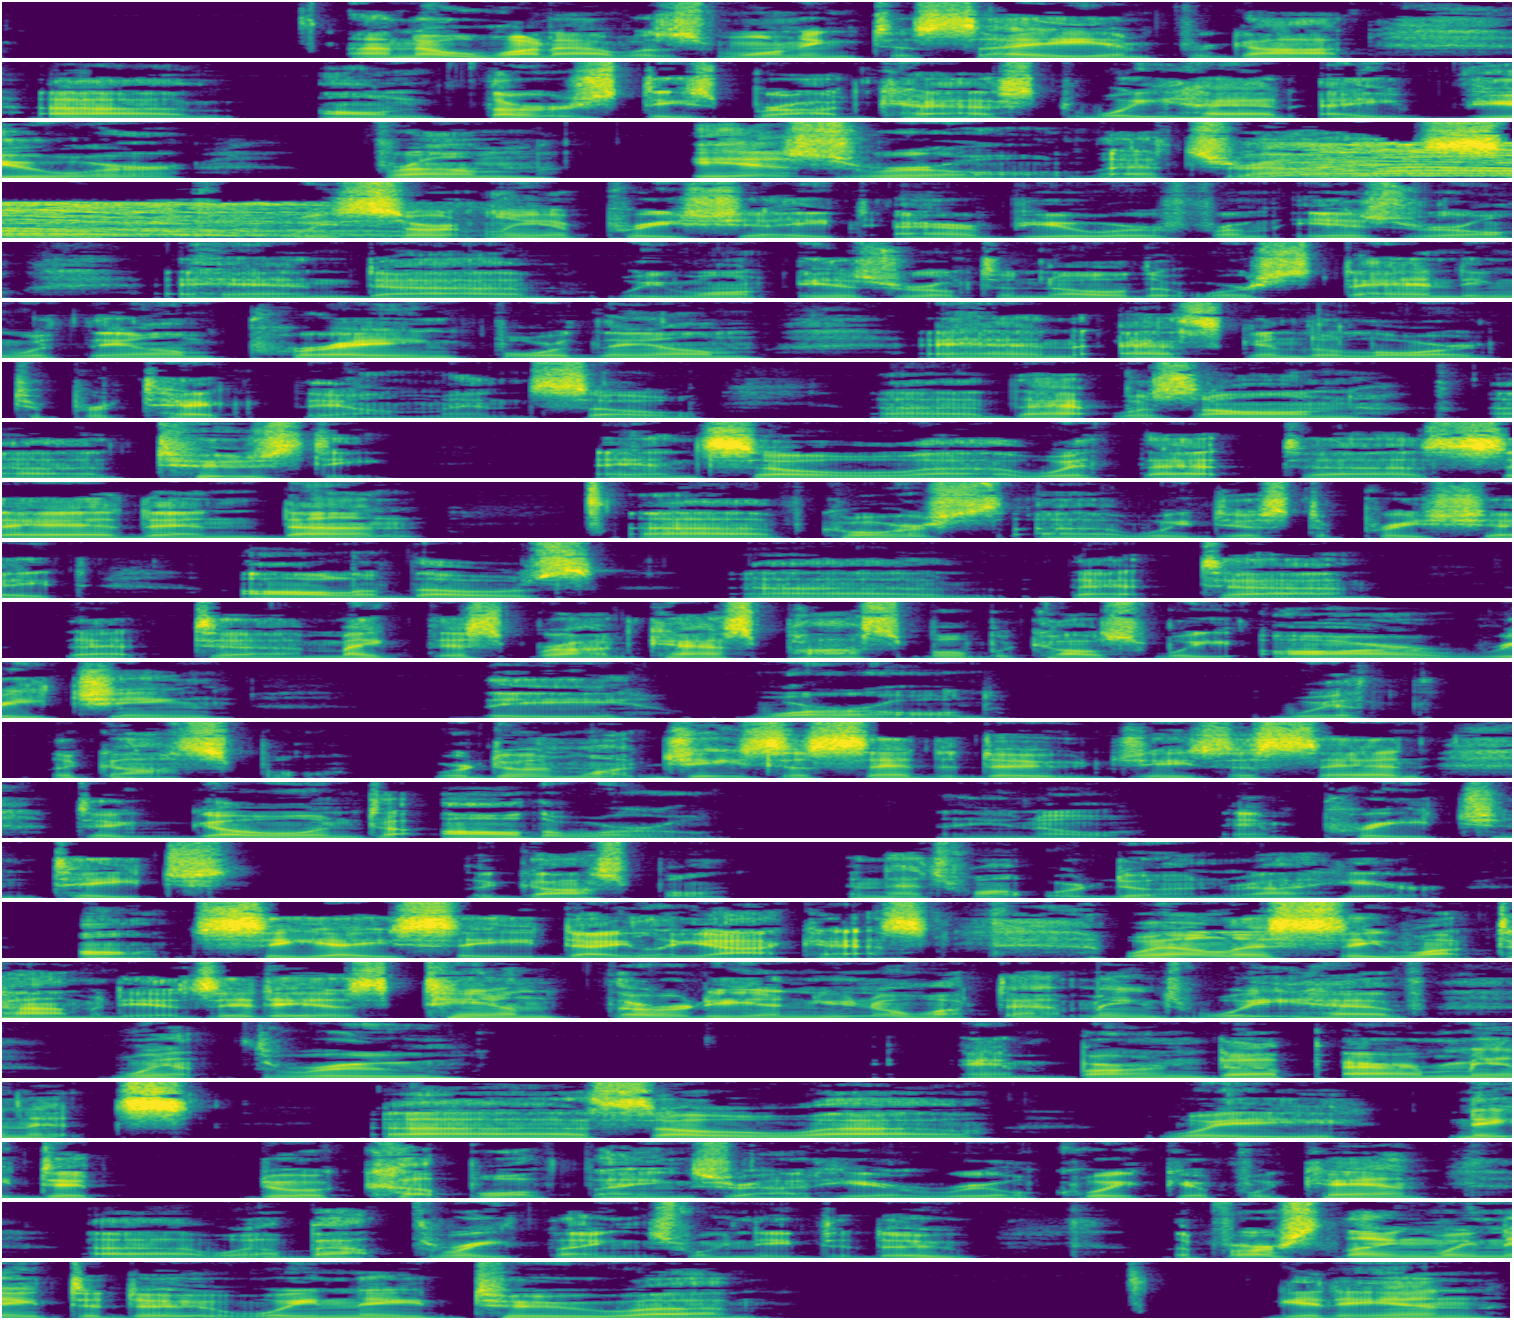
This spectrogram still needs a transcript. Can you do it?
I know what I was wanting to say and forgot. Um, on Thursday's broadcast, we had a viewer from Israel. That's right. So we certainly appreciate our viewer from Israel, and uh, we want Israel to know that we're standing with them, praying for them, and asking the Lord to protect them. And so uh, that was on uh, Tuesday. And so, uh, with that uh, said and done, uh, of course, we just appreciate all of those that that uh, make this broadcast possible because we are reaching the world with the gospel. We're doing what Jesus said to do. Jesus said to go into all the world, you know, and preach and teach the gospel. And that's what we're doing right here on CAC Daily ICAST. Well, let's see what time it is. It is 10:30 and you know what that means? We have went through and burned up our minutes. Uh, so uh, we need to do a couple of things right here, real quick, if we can. Uh, well, about three things we need to do. The first thing we need to do, we need to um, get in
